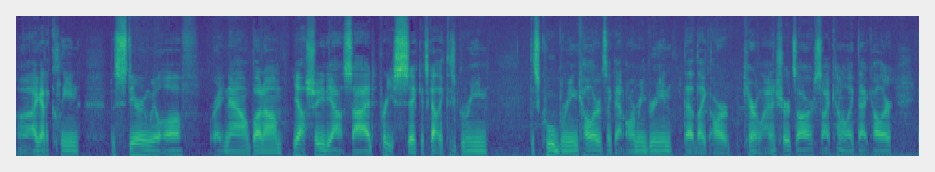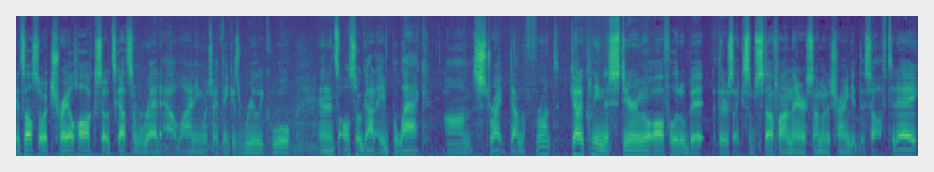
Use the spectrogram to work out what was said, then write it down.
Uh, I got to clean the steering wheel off right now. But um, yeah, I'll show you the outside. Pretty sick. It's got like this green, this cool green color. It's like that army green that like our Carolina shirts are. So I kind of like that color. It's also a Trailhawk, so it's got some red outlining, which I think is really cool. And it's also got a black um, stripe down the front. Got to clean the steering wheel off a little bit. There's like some stuff on there, so I'm gonna try and get this off today.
